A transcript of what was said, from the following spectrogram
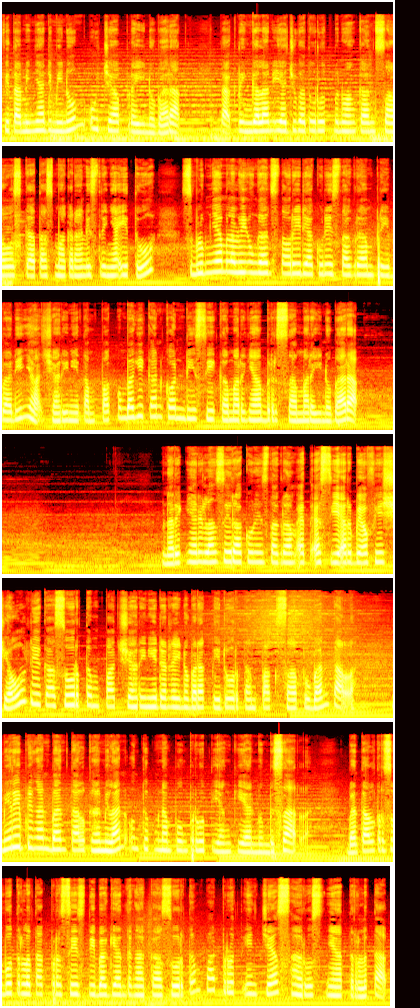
Vitaminnya diminum, ucap Reino Barak. Tak ketinggalan ia juga turut menuangkan saus ke atas makanan istrinya itu Sebelumnya melalui unggahan story di akun Instagram pribadinya, Syahrini tampak membagikan kondisi kamarnya bersama Rino Barak. Menariknya dilansir akun Instagram @syrbofficial di kasur tempat Syahrini dan Rino Barak tidur tampak satu bantal, mirip dengan bantal kehamilan untuk menampung perut yang kian membesar. Bantal tersebut terletak persis di bagian tengah kasur tempat perut Inces harusnya terletak.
